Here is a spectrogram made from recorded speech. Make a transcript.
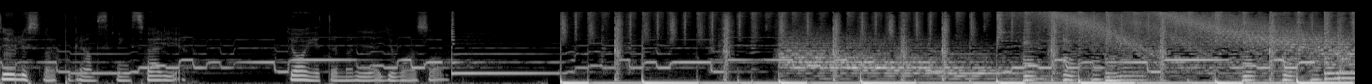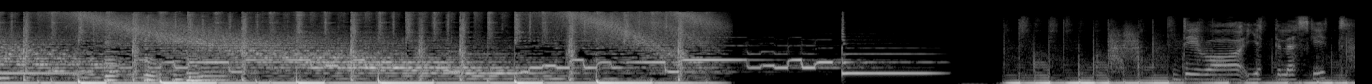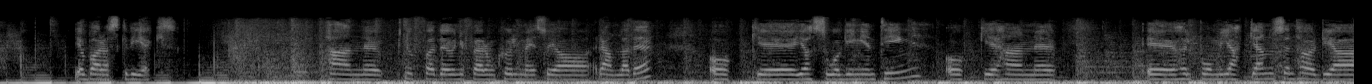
Du lyssnar på Granskning Sverige. Jag heter Maria Johansson. Det var jätteläskigt. Jag bara skrek. Ungefär omkull mig så jag ramlade. Och eh, jag såg ingenting. Och eh, han eh, höll på med jackan och sen hörde jag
